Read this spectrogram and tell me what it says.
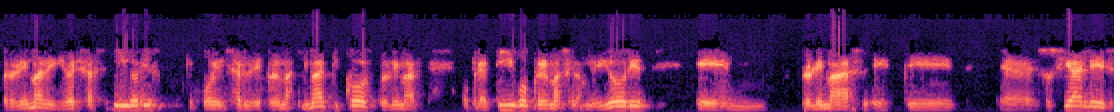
problemas de diversas índoles, que pueden ser de problemas climáticos, problemas operativos, problemas en los medidores, eh, problemas este, sociales,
